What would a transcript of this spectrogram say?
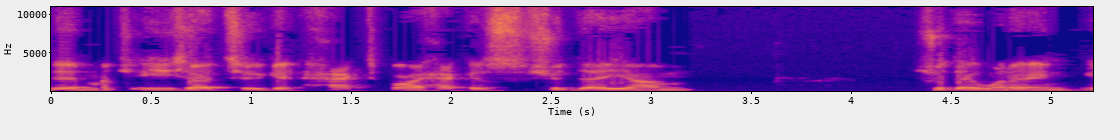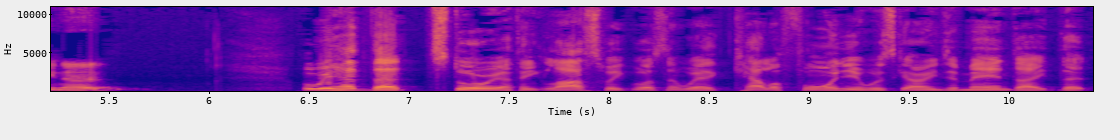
they're much easier to get hacked by hackers should they um should they want to you know Well, we had that story I think last week, wasn't it, where California was going to mandate that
